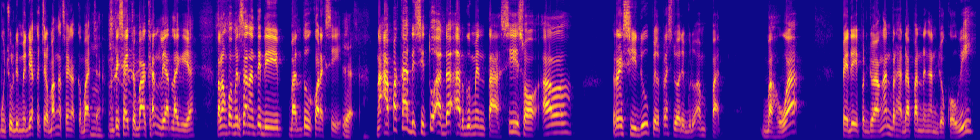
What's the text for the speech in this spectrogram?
muncul di media kecil banget saya nggak kebaca. Hmm. Nanti saya coba akan lihat lagi ya. Tolong pemirsa nanti dibantu koreksi. Ya. Nah, apakah di situ ada argumentasi soal residu Pilpres 2024 bahwa PDI Perjuangan berhadapan dengan Jokowi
